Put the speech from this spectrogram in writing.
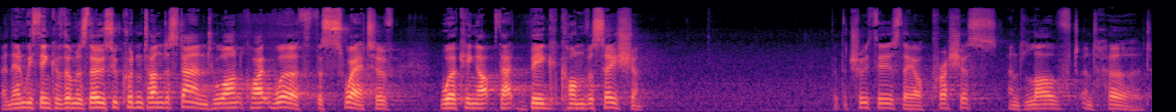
And then we think of them as those who couldn't understand, who aren't quite worth the sweat of working up that big conversation. But the truth is, they are precious and loved and heard,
